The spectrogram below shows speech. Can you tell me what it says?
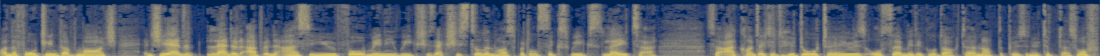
on the 14th of March, and she ended, landed up in ICU for many weeks. She's actually still in hospital six weeks later. So I contacted her daughter, who is also a medical doctor, not the person who tipped us off.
